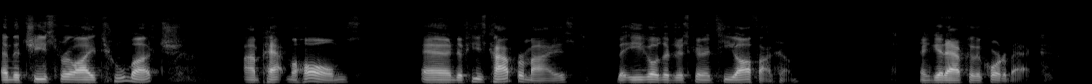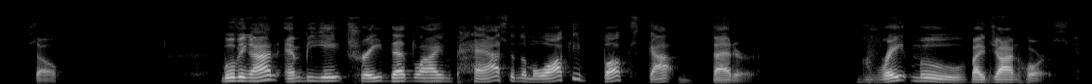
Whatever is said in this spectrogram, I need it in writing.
And the Chiefs rely too much on Pat Mahomes. And if he's compromised, the Eagles are just going to tee off on him and get after the quarterback. So moving on, NBA trade deadline passed and the Milwaukee Bucks got better. Great move by Jon Horst.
